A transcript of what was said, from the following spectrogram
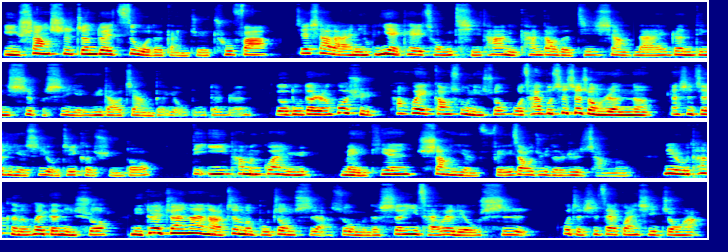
以上是针对自我的感觉出发。接下来，你你也可以从其他你看到的迹象来认定是不是也遇到这样的有毒的人。有毒的人或许他会告诉你说：“我才不是这种人呢。”但是这里也是有迹可循的哦。第一，他们惯于每天上演肥皂剧的日常哦。例如，他可能会跟你说：“你对专案啊这么不重视啊，所以我们的生意才会流失。”或者是在关系中啊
